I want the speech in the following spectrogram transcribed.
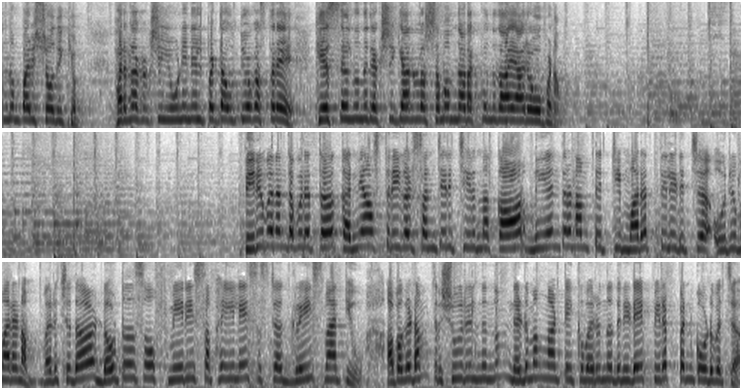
എന്നും പരിശോധിക്കും. ഭരണകക്ഷി യൂണിയനിൽപ്പെട്ട ഉദ്യോഗസ്ഥരെ കേസിൽ നിന്ന് രക്ഷിക്കാനുള്ള ശ്രമം നടക്കുന്നതായ ആരോപണം. തിരുവനന്തപുരത്ത് കന്യാസ്ത്രീകൾ സഞ്ചരിച്ചിരുന്ന കാർ നിയന്ത്രണം തെറ്റി മരത്തിലിടിച്ച് ഒരു മരണം. മരിച്ചത് ഡോട്ടേഴ്സ് ഓഫ് മേരി സഭയിലെ സിസ്റ്റർ ഗ്രേസ് മാത്യു. അപകടം തൃശൂരിൽ നിന്നും നെടുമങ്ങാട്ടേക്ക് വരുന്നതിനിടെ പിരപ്പൻകോട് വെച്ച്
